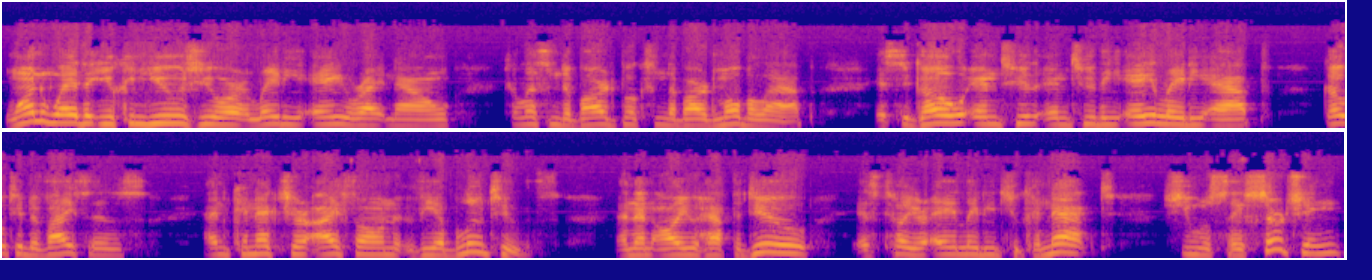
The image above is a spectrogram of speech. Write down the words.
one way that you can use your Lady A right now to listen to Bard books in the Bard mobile app is to go into into the A Lady app, go to devices, and connect your iPhone via Bluetooth. And then all you have to do is tell your A Lady to connect. She will say searching,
